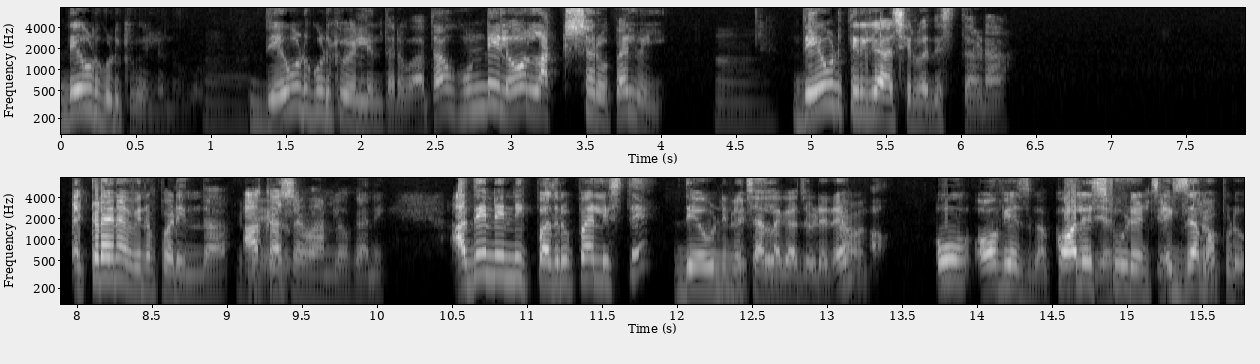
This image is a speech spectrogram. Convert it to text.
దేవుడి గుడికి వెళ్ళు నువ్వు. దేవుడి గుడికి వెళ్ళిన తర్వాత హుండీలో లక్ష రూపాయలు వెయ్యి. దేవుడు తిరిగి ఆశీర్వదిస్తాడా? ఎక్కడైనా వినపడిందా ఆకాశవాణిలో కానీ? అదే నేను నీకు పది రూపాయలు ఇస్తే దేవుడు నిన్ను చల్లగా చూడదు. ఆబ్వియస్గా కాలేజ్ స్టూడెంట్స్ ఎగ్జామ్ అప్పుడు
